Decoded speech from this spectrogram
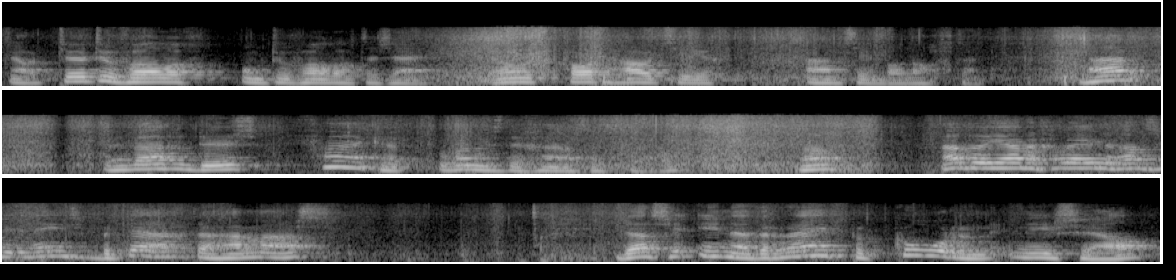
Nou, te toevallig om toevallig te zijn. Jongens, God houdt zich aan zijn beloften. Maar we waren dus vaker langs de Gazastrook. Want een aantal jaren geleden hadden ze ineens bedacht, de Hamas, dat ze in het rijpe koren in Israël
